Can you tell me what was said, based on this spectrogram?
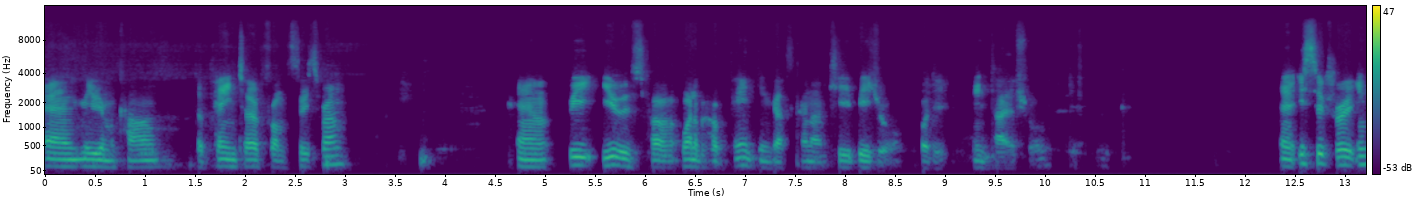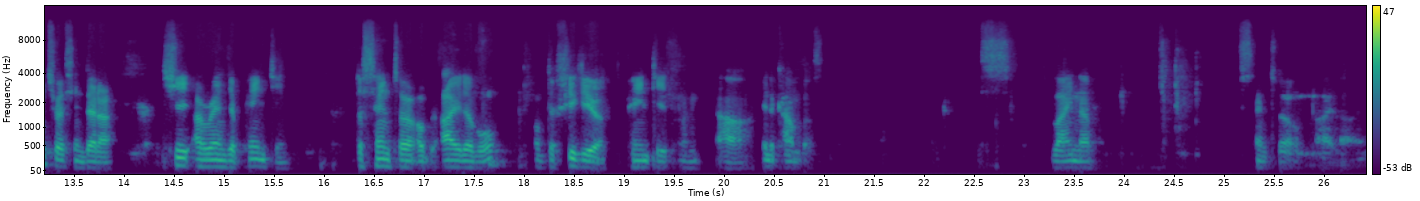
and Miriam Cahn, the painter from Switzerland. And we use her, one of her paintings as kind of key visual for the entire show. And it's very interesting that uh, she arranged a painting, the center of the eye level of the figure painted on, uh, in the canvas. It's line up center of the eye.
